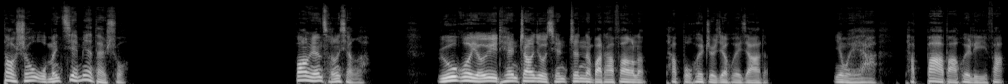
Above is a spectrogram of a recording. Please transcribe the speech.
到时候我们见面再说。方圆曾想啊，如果有一天张九琴真的把他放了，他不会直接回家的，因为呀，他爸爸会理发，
